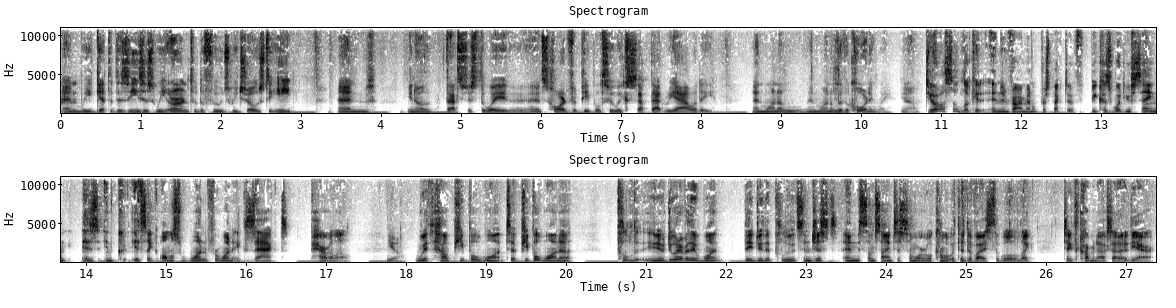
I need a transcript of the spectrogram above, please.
and mm-hmm. we get the diseases we earn through the foods we chose to eat and you know that's just the way it's hard for people to accept that reality and want to and want to live accordingly. You know. Do you also look at an environmental perspective? Because what you're saying is it's like almost one for one exact parallel. Yeah. With how people want to people want to you know do whatever they want they do that pollutes and just and some scientist somewhere will come up with a device that will like take the carbon dioxide out of the air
